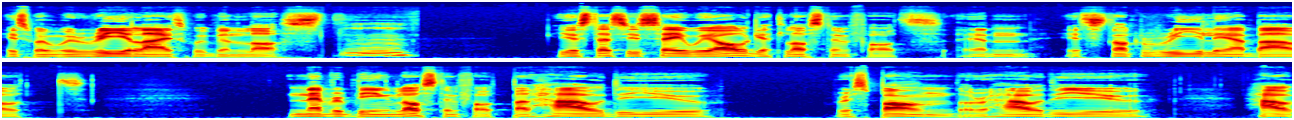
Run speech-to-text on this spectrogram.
is when we realize we've been lost. Mm-hmm. just as you say we all get lost in thoughts and it's not really about never being lost in thought but how do you respond or how do you how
